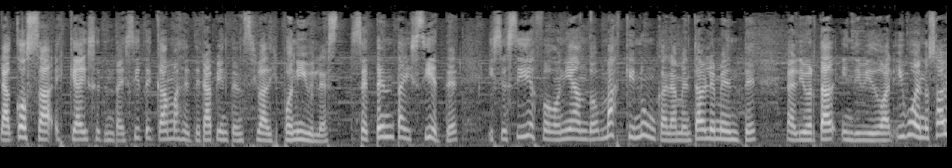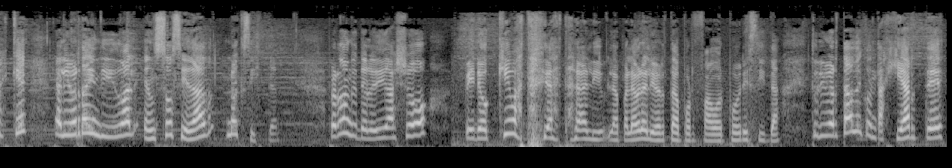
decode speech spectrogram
La cosa es que hay 77 camas de terapia intensiva disponibles, 77, y se sigue fogoneando más que nunca, lamentablemente, la libertad individual. Y bueno, ¿sabes qué? La libertad individual en sociedad no existe. Perdón que te lo diga yo, pero qué bastaría estar la, la, palabra libertad, por favor, pobrecita. Tu libertad de contagiarte,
